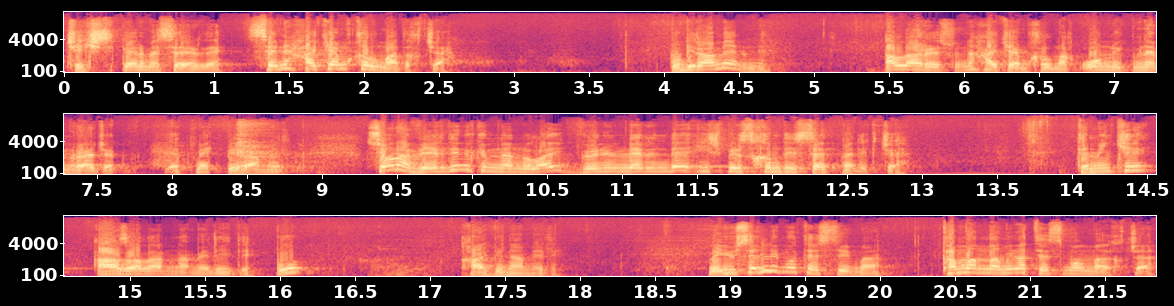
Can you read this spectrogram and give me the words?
çekiştikleri meselelerde seni hakem kılmadıkça. Bu bir amel mi? Allah Resulü'nü hakem kılmak, onun hükmüne müracaat etmek bir amel. Sonra verdiğin hükümden dolayı gönüllerinde hiçbir sıkıntı hissetmedikçe. Deminki azaların ameliydi. Bu kalbin ameli. Ve yüsellimu teslima. Tam anlamıyla teslim olmadıkça.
